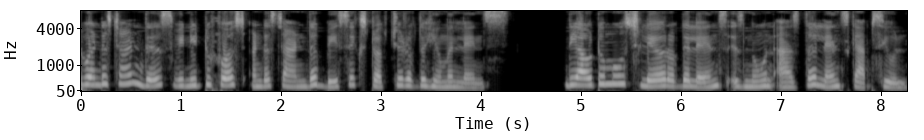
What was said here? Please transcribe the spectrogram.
To understand this, we need to first understand the basic structure of the human lens. The outermost layer of the lens is known as the lens capsule.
